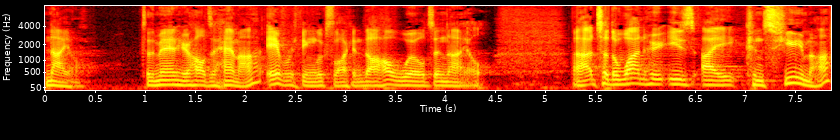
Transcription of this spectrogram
nail. To the man who holds a hammer, everything looks like a, the whole world's a nail. Uh, to the one who is a consumer,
